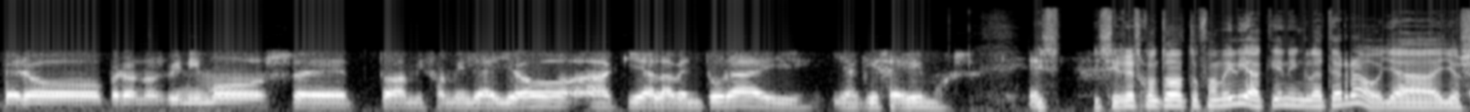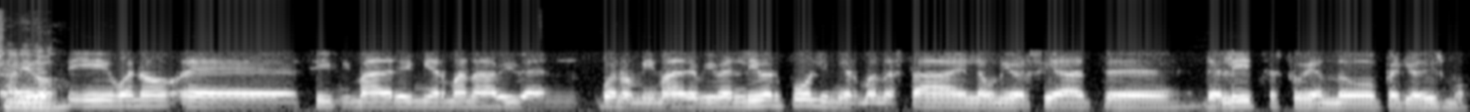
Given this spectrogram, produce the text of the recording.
pero pero nos vinimos eh, toda mi familia y yo aquí a la aventura y, aquí seguimos ¿Y, sigues con toda tu familia aquí en Inglaterra o ya ellos se han Eh, ido? sí, bueno, eh, sí, mi madre y mi hermana viven, bueno, mi madre vive en Liverpool y mi hermana está en la Universidad de, de Leeds estudiando periodismo.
